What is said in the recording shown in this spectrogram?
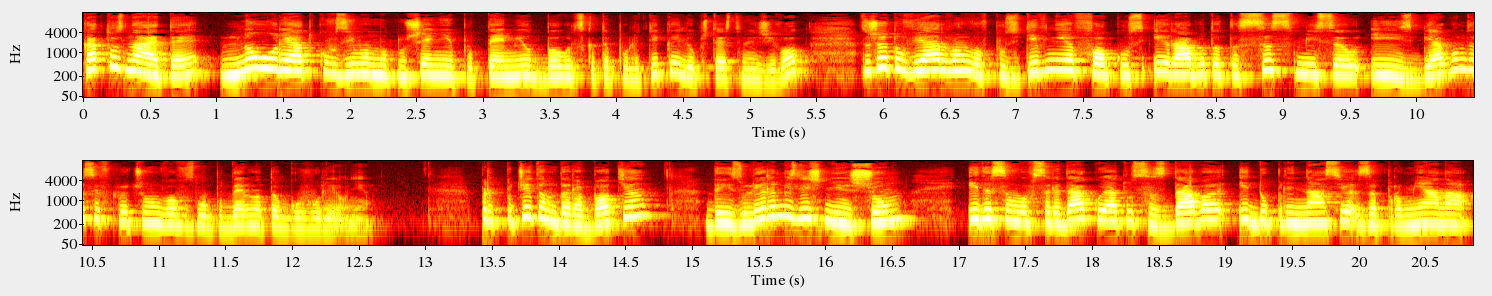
Както знаете, много рядко взимам отношение по теми от българската политика или обществен живот, защото вярвам в позитивния фокус и работата с смисъл и избягвам да се включвам в злободневната говорилня. Предпочитам да работя, да изолирам излишния шум и да съм в среда, която създава и допринася за промяна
